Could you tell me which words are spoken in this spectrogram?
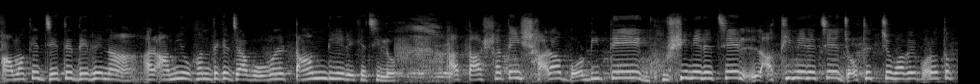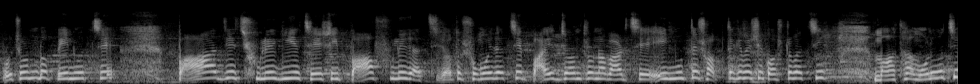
আমাকে যেতে দেবে না, আর আমি ওখান থেকে যাব। মানে টান দিয়ে রেখেছিল। আর তার সাথেই সারা বডিতে ঘুষি মেরেছে, লাথি মেরেছে, যথেচ্ছভাবে বলো তো, প্রচণ্ড পেন হচ্ছে। পা যে ছুলে গিয়েছে, সেই পা ফুলে যাচ্ছে, যত সময় যাচ্ছে পায়ের যন্ত্রণা বাড়ছে। এই মুহূর্তে সব থেকে বেশি কষ্ট পাচ্ছি মাথা। মনে হচ্ছে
